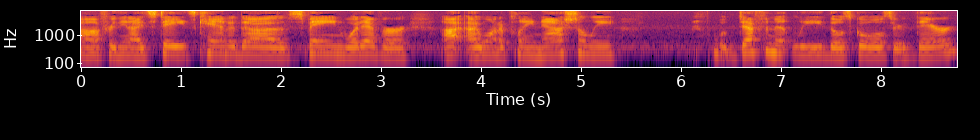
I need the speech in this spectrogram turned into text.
uh, for the United States, Canada, Spain, whatever. I, I want to play nationally well, definitely those goals are there,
